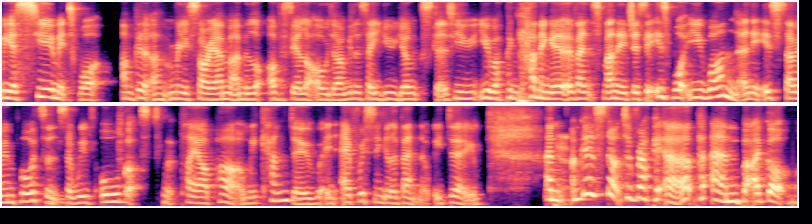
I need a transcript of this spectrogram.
we assume it's what I'm gonna I'm really sorry I'm, I'm a lot, obviously a lot older I'm gonna say you youngsters you you up and coming events managers it is what you want and it is so important so we've all got to play our part and we can do in every single event that we do um, yeah. I'm going to start to wrap it up, um, but I've got,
